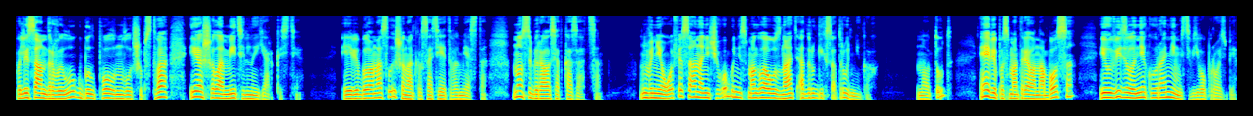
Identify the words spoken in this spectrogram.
Палисандровый луг был полон волшебства и ошеломительной яркости. Эви была наслышана о красоте этого места, но собиралась отказаться. Вне офиса она ничего бы не смогла узнать о других сотрудниках. Но тут Эви посмотрела на босса и увидела некую ранимость в его просьбе.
